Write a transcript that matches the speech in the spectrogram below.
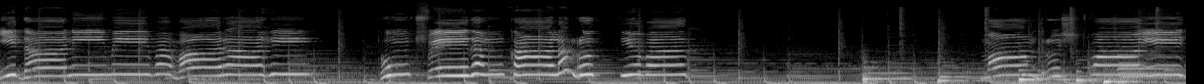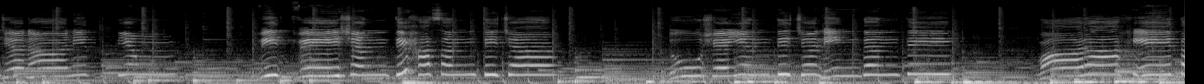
इदानीमेव वाराहि भुङ्क्ष्वेदं कालमृत्युवत्। मां दृष्ट्वा ये जना नित्यं विद्वेषन्ति हसन्ति च दूषयन्ति च निन्दन्ति। वाराह्येतान्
